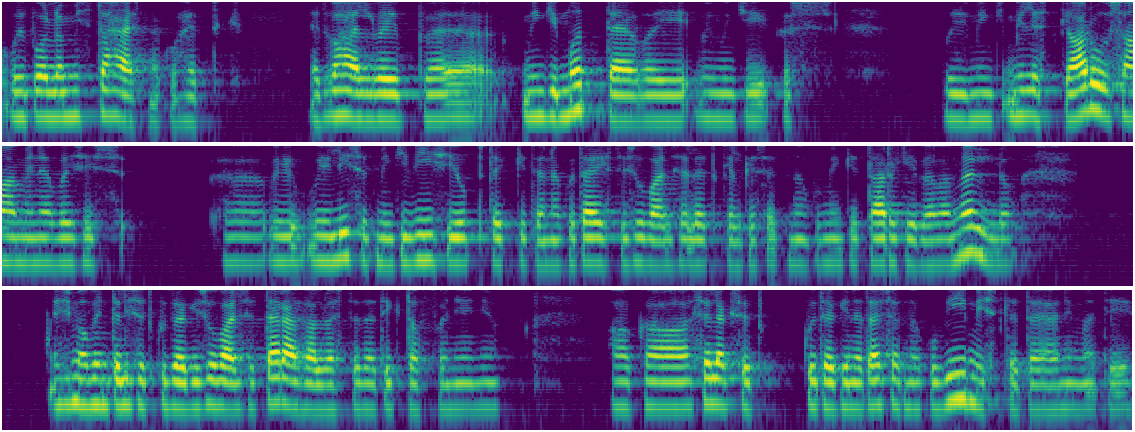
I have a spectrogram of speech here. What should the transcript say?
võib olla mis tahes nagu hetk, et vahel võib äh, mingi mõte või, või mingi kas või mingi millestki arusaamine või siis äh, või, või lihtsalt mingi viisijupp tekkida nagu täiesti suvalisel hetkel keset nagu mingit argipäeva möllu. ja siis ma võin ta lihtsalt kuidagi suvaliselt ära salvestada diktofoni onju. aga selleks, et kuidagi need asjad nagu viimistleda ja niimoodi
